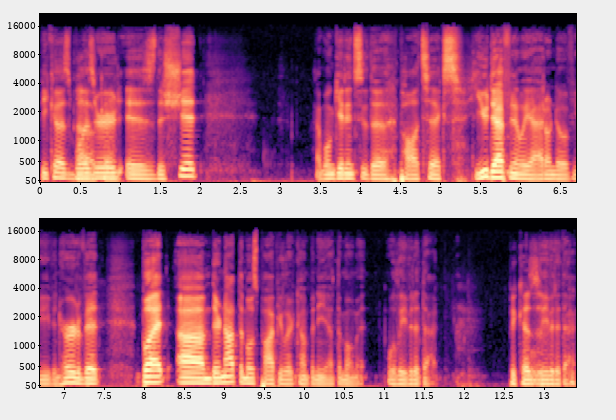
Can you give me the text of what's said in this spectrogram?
because Oh, okay. Blizzard is the shit. I won't get into the politics. You definitely, I don't know if you even heard of it, but um, they're not the most popular company at the moment. We'll leave it at that. because We'll of, leave it at that.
